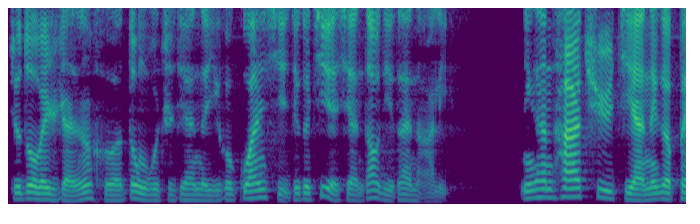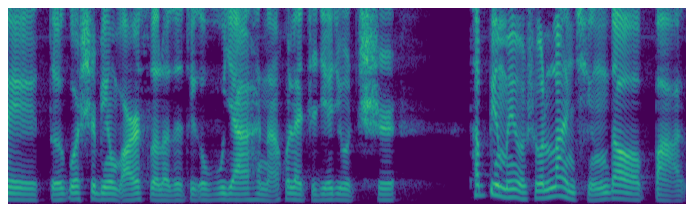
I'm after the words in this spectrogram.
就作为人和动物之间的一个关系，这个界限到底在哪里？你看，他去捡那个被德国士兵玩死了的这个乌鸦，还拿回来直接就吃，他并没有说滥情到把。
